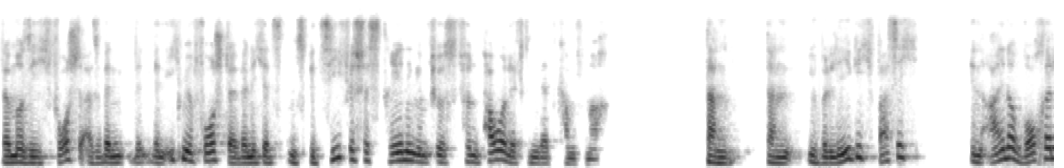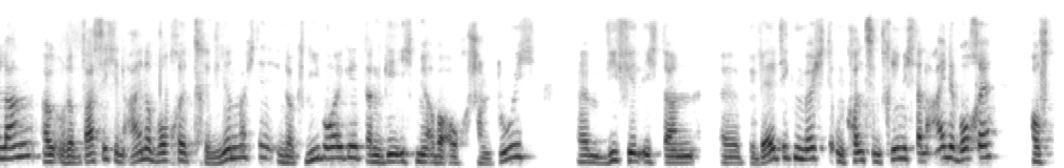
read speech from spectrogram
wenn man sich vorstellt, also wenn, wenn, wenn ich mir vorstelle, wenn ich jetzt ein spezifisches Training für, für einen Powerlifting-Wettkampf mache, dann, dann überlege ich, was ich in einer Woche lang äh, oder was ich in einer Woche trainieren möchte in der Kniebeuge, dann gehe ich mir aber auch schon durch, ähm, wie viel ich dann äh, bewältigen möchte und konzentriere mich dann eine Woche auf,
